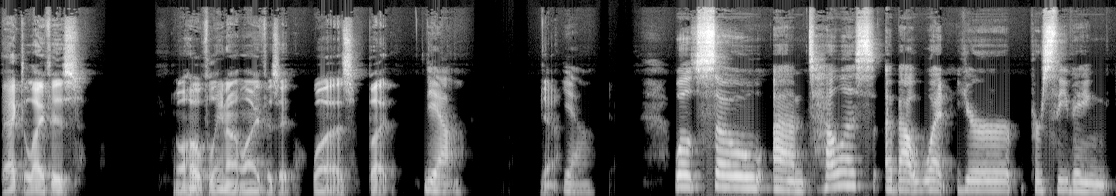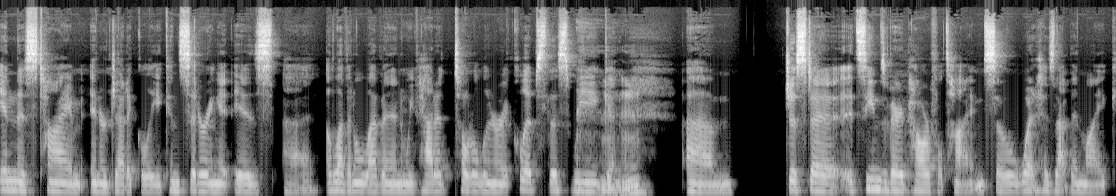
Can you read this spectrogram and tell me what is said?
back to life is well hopefully not life as it was but Yeah. Yeah. Yeah. Well, so um, tell us about what you're perceiving in this time energetically, considering it is uh, 11 11. We've had a total lunar eclipse this week, and Mhm. um, just a, it seems a very powerful time. So, what has that been like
